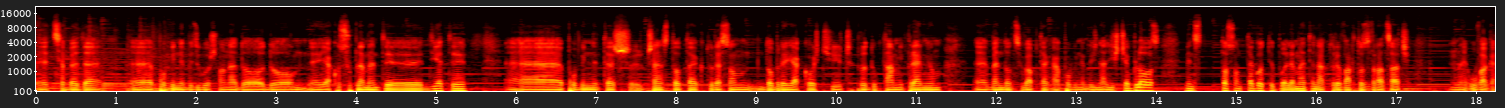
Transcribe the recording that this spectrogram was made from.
e, CBD e, powinny być zgłoszone do, do, jako suplementy diety. E, powinny też często te, które są dobrej jakości, czy produktami premium, e, będących w aptekach, powinny być na liście BLOS, więc to są tego typu elementy, na które warto zwracać uwagę.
